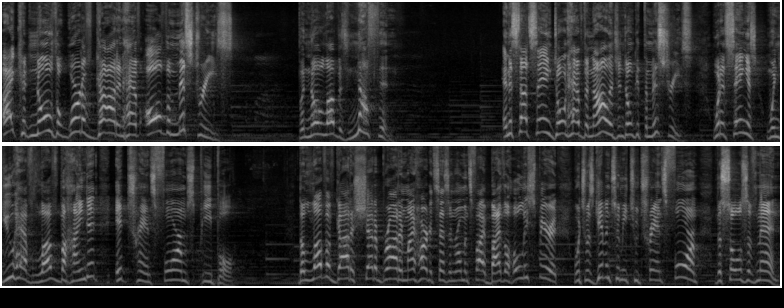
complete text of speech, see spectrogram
I could know the Word of God and have all the mysteries, but no love is nothing. And it's not saying don't have the knowledge and don't get the mysteries. What it's saying is when you have love behind it, it transforms people. The love of God is shed abroad in my heart, it says in Romans 5, by the Holy Spirit, which was given to me to transform the souls of men.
